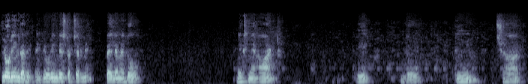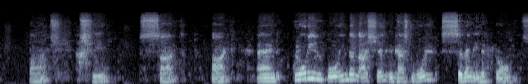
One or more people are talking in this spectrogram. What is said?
Chlorine का देखते हैं। क्लोरीन के स्ट्रक्चर में पहले में दो नेक्स्ट में आठ, एक, दो, तीन, चार, पाँच छ सात, आठ। एंड क्लोरीन को in the last shell it has to hold seven electrons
